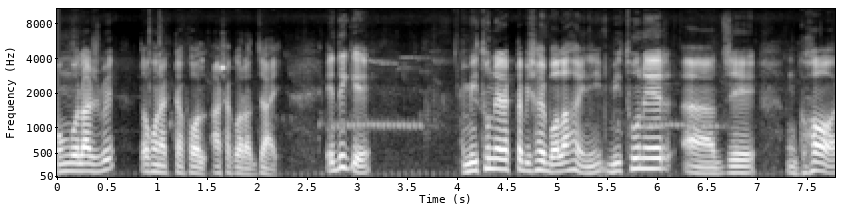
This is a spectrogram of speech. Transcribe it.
মঙ্গল আসবে, তখন একটা ফল আশা করা যায়। এদিকে মিথুনের একটা বিষয় বলা হয়নি। মিথুনের যে ঘর,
